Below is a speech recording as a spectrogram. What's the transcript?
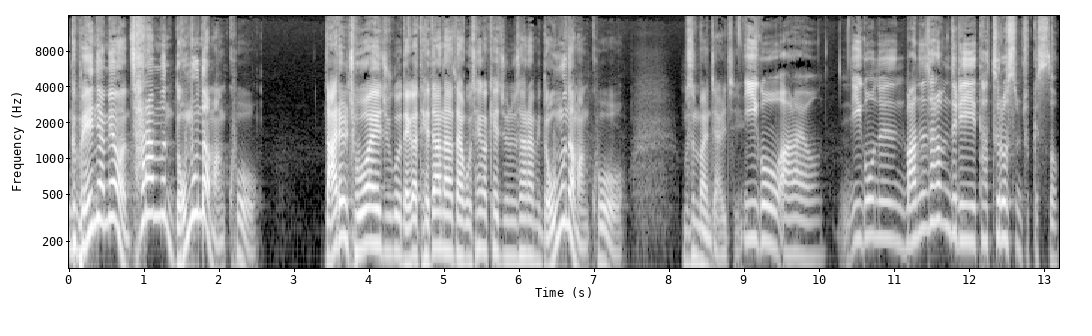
그러니까 왜냐면 사람은 너무나 많고 나를 좋아해주고 내가 대단하다고 생각해주는 사람이 너무나 많고 무슨 말인지 알지? 이거 알아요. 이거는 많은 사람들이 다 들었으면 좋겠어.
